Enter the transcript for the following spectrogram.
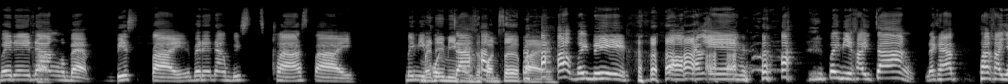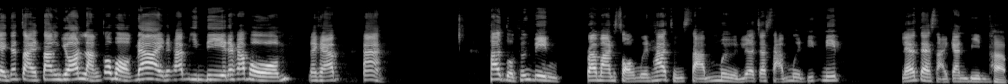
ไม่ได้นั่งแบบบิสไป ไม่ได้นั่งบิสคลาสไป ไม่มีไม่คนได้มีใครจ้างสปอนเซอร์ไป ไม่มีออกกันเอง ไม่มีใครจ้างนะครับ ถ้าใครอยากจะจ่ายตังค์ย้อนหลังก็บอกได้นะครับ ยินดีนะครับผมนะครับอะค่าตั๋วเครื่องบินประมาณสองหมื่นห้าถึงสามหมื่นหรืออาจจะสามหมื่นนิดๆแล้วแต่สายการบินครับ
